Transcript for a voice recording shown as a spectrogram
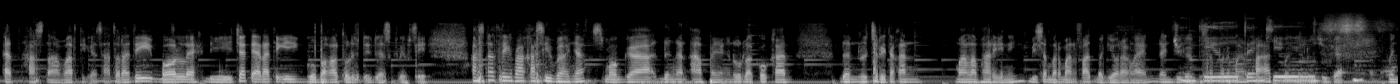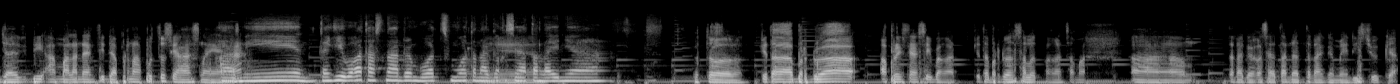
At Hasnamar31. Nanti boleh di chat ya, nanti gue bakal tulis di deskripsi. Hasna, terima kasih banyak. Semoga dengan apa yang lu lakukan dan lu ceritakan malam hari ini bisa bermanfaat bagi orang lain dan juga Thank bisa you, bermanfaat thank you. bagi lu juga. Menjadi amalan yang tidak pernah putus ya, Hasna ya. Amin. Thank you banget Hasna dan buat semua tenaga Amin. kesehatan lainnya. Betul. Kita berdua apresiasi banget. Kita berdua salut banget sama um, tenaga kesehatan dan tenaga medis juga.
